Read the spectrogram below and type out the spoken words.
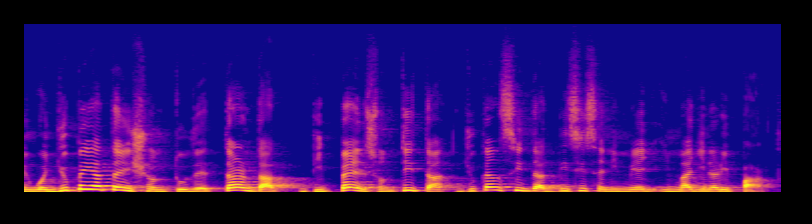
And when you pay attention to the term that depends on theta, you can see that this is an imaginary part.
